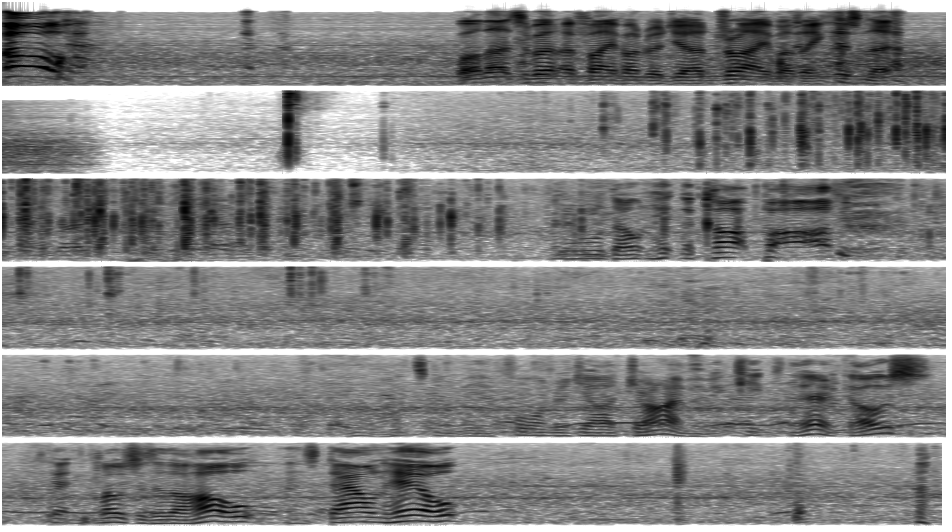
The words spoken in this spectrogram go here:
oh! Well, that's about a 500 yard drive, I think, isn't it? Oh, don't hit the cart path. Oh, that's going to be a 400 yard drive if it keeps. There it goes. It's getting closer to the hole. It's downhill.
